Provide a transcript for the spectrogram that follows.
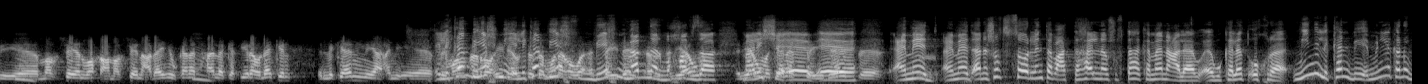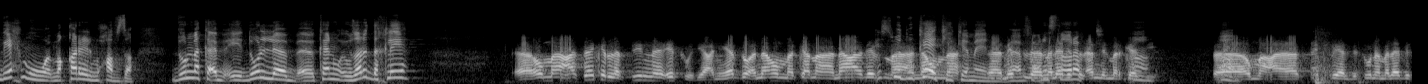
في مغشيا وقع مغشيا عليه وكانت حالة كثيرة ولكن اللي كان يعني في اللي كان بيحمي اللي كان بيحمي بيحمي. مبنى المحافظة. معلش آه، آه، آه، عماد عماد أنا شفت الصور اللي أنت بعتها لنا وشفتها كمان على وكالات أخرى. مين اللي كان بي... مين اللي كانوا بيحموا مقر المحافظة؟ دول مك... دول آه، كانوا وزارة الداخلية؟ آه، هم عساكر لابسين أسود يعني يبدو أنهم كما نعرف أنهم، وكاكي كمان، آه، مثل ملابس. الأمن المركزي. آه. فهم عساكر يلبسون ملابس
